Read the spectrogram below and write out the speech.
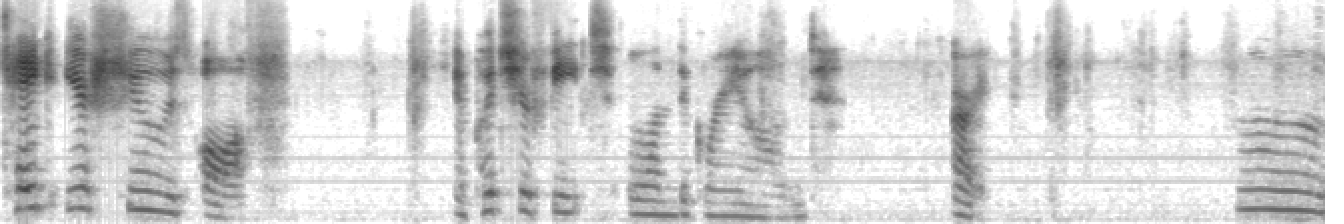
take your shoes off and put your feet on the ground. All right. Hmm.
